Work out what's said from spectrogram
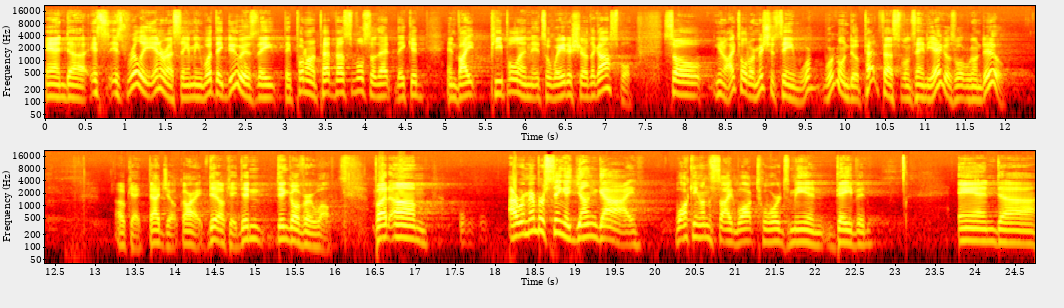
And uh, it's, it's really interesting. I mean, what they do is they, they put on a pet festival so that they could invite people, and it's a way to share the gospel. So, you know, I told our missions team, we're, we're going to do a pet festival in San Diego, is what we're going to do. Okay, bad joke. All right, did, okay, didn't, didn't go very well. But um, I remember seeing a young guy walking on the sidewalk towards me and David, and uh,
